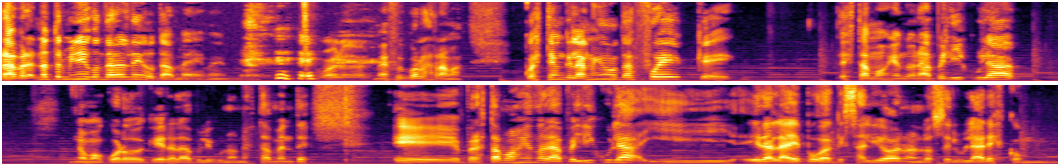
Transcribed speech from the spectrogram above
Para, no terminé de contar la anécdota, me, me fui por las ramas. Cuestión que la anécdota fue que estamos viendo una película, no me acuerdo de qué era la película honestamente, eh, pero estamos viendo la película y era la época que salieron los celulares con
